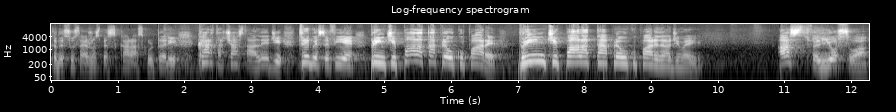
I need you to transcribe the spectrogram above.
cât de sus ai ajuns pe scara ascultării. Cartea aceasta a legii trebuie să fie principala ta preocupare. Principala ta preocupare, dragii mei. Astfel Iosua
